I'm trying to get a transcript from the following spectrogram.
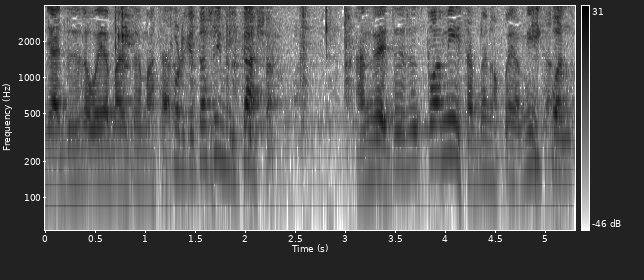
Ya, entonces lo voy a llamar entonces más tarde. porque estás en mi casa Andrés, tú, tú amistad, pues nos puede y amistad. cuando...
